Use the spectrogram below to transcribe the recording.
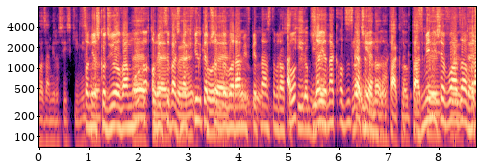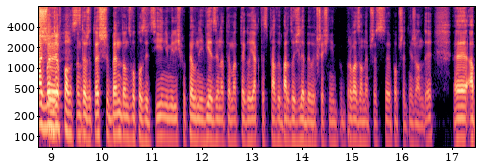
władzami rosyjskimi, co nie szkodziło wam e, które, obiecywać na chwilkę które, przed wyborami w 15 roku, robimy, że jednak odzyskacie no, nie, no, ten Tak, no, tak, tak, Zmieni się władza, też, wrak będzie w Polsce. No, też, też będąc w opozycji nie mieliśmy pełnej wiedzy na temat tego, jak te sprawy bardzo źle były wcześniej prowadzone przez poprzednie rządy. E, a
